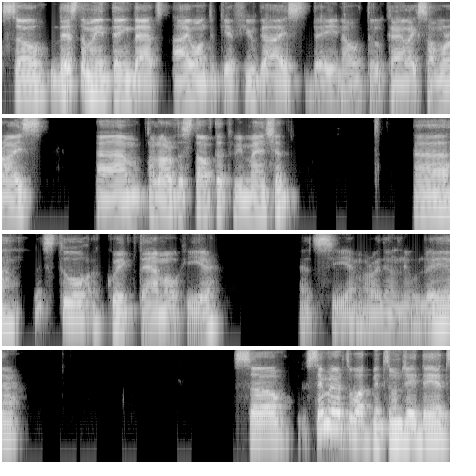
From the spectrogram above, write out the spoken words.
so this is the main thing that i want to give you guys they you know to kind of like summarize um, a lot of the stuff that we mentioned uh, let's do a quick demo here. Let's see, I'm already on a new layer. So similar to what Mritunjay did,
